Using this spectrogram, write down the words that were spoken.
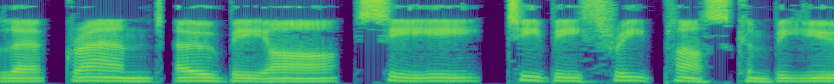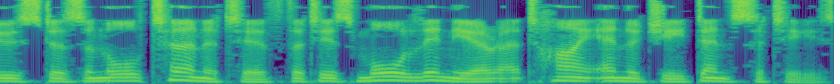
Le Grand OBR, CE, TB3 can be used as an alternative that is more linear at high energy densities.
